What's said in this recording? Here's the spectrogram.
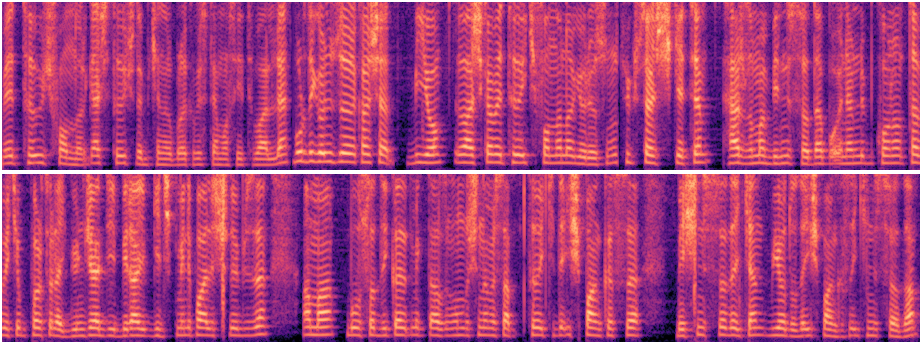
ve T3 fonları. Gerçi T3'ü de bir kenara bırakabiliriz teması itibariyle. Burada gördüğünüz üzere arkadaşlar Bio, IHK ve T2 fonlarını görüyorsunuz. Türksel şirketi her zaman birinci sırada. Bu önemli bir konu. Tabii ki bu portföyler güncel değil. Bir ay gecikmeli paylaşılıyor bize. Ama bu hususa dikkat etmek lazım. Onun dışında mesela T2'de İş Bankası 5. sıradayken Bio'da da İş Bankası 2. sırada.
